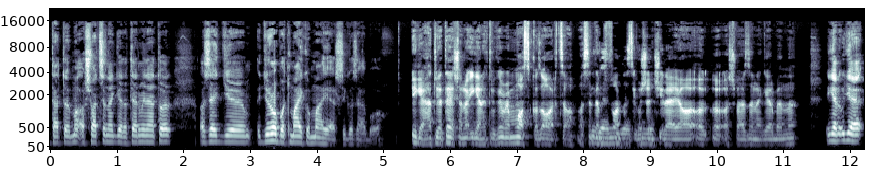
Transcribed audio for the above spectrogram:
tehát a Schwarzenegger, a Terminátor, az egy, egy robot Michael Myers igazából. Igen, hát ugye teljesen, igen, hát a maszk az arca, azt szerintem igen, fantasztikusan igen, csinálja a, a, a Schwarzenegger benne. Igen, ugye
